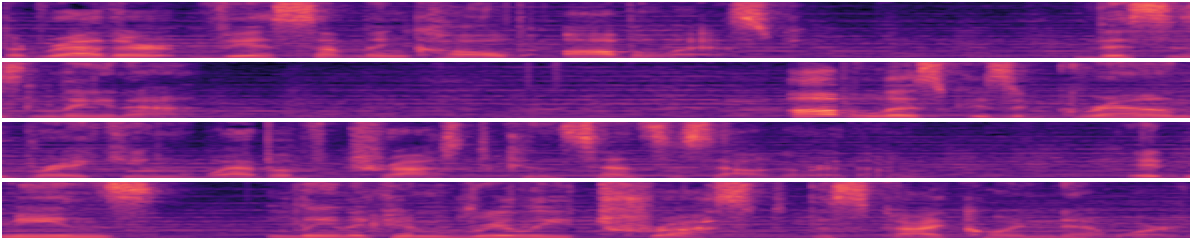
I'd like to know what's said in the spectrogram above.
but rather via something called Obelisk. This is Lena. Obelisk is a groundbreaking web of trust consensus algorithm. It means Lena can really trust the Skycoin network.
